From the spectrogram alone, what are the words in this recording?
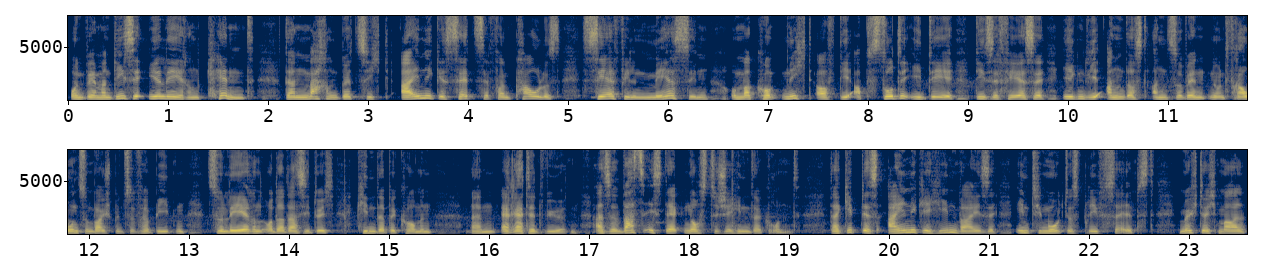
Und wenn man diese Irrlehren kennt, dann machen plötzlich einige Sätze von Paulus sehr viel mehr Sinn und man kommt nicht auf die absurde Idee, diese Verse irgendwie anders anzuwenden und Frauen zum Beispiel zu verbieten, zu lehren oder dass sie durch Kinder bekommen ähm, errettet würden. Also was ist der gnostische Hintergrund? Da gibt es einige Hinweise im Timotheusbrief selbst. Ich möchte euch mal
